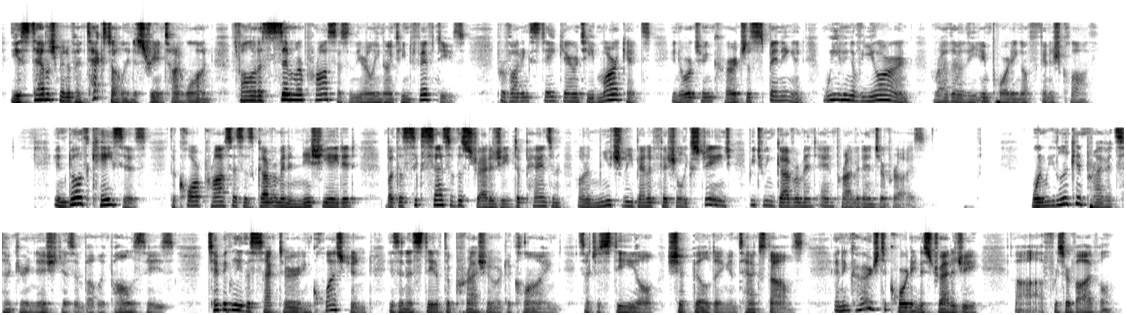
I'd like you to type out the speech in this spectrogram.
The establishment of a textile industry in Taiwan followed a similar process in the early 1950s, providing state-guaranteed markets in order to encourage the spinning and weaving of yarn rather than the importing of finished cloth. In both cases, the core process is government initiated, but the success of the strategy depends on, a mutually beneficial exchange between government and private enterprise. When we look at private sector initiatives and public policies, typically the sector in question is in a state of depression or decline, such as steel, shipbuilding, and textiles, and encouraged to coordinate a strategy uh, for survival.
